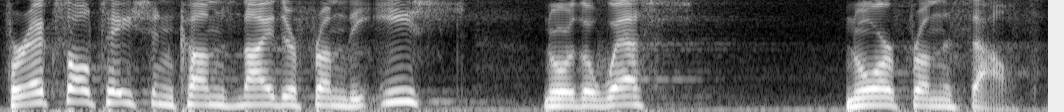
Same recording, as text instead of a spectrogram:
for exaltation comes neither from the east, nor the west, nor from the south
